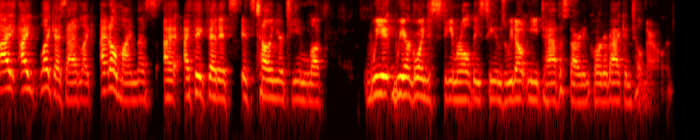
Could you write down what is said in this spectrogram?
I, I, like I said, like I don't mind this. I, I think that it's it's telling your team, look, we we are going to steamroll these teams. We don't need to have a starting quarterback until Maryland.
